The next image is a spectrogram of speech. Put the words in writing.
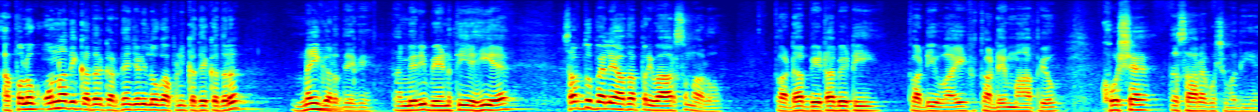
ਆਪਾਂ ਲੋਕ ਉਹਨਾਂ ਦੀ ਕਦਰ ਕਰਦੇ ਹਾਂ ਜਿਹੜੀ ਲੋਕ ਆਪਣੀ ਕਦੇ ਕਦਰ ਨਹੀਂ ਕਰਦੇਗੇ। ਤਾਂ ਮੇਰੀ ਬੇਨਤੀ ਇਹੀ ਹੈ, ਸਭ ਤੋਂ ਪਹਿਲੇ ਆਪਦਾ ਪਰਿਵਾਰ ਸੰਭਾਲੋ। ਤੁਹਾਡਾ ਬੇਟਾ ਬੇਟੀ ਤੁਹਾਡੀ ਵਾਈਫ ਤੁਹਾਡੇ ਮਾਪਿਓ ਖੁਸ਼ ਹੈ ਤਾਂ ਸਾਰਾ ਕੁਝ ਵਧੀਆ।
